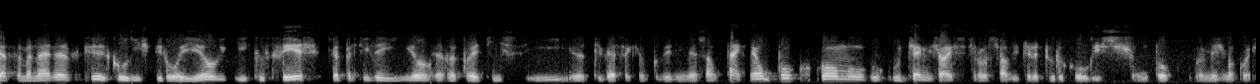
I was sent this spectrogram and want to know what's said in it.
certa maneira, que, que o inspirou a ele e que fez que, a partir daí, ele refletisse e eh, tivesse aquele poder de invenção que tem. É um pouco como o, o James Joyce trouxe à literatura com o Ulisses, um pouco a mesma coisa.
